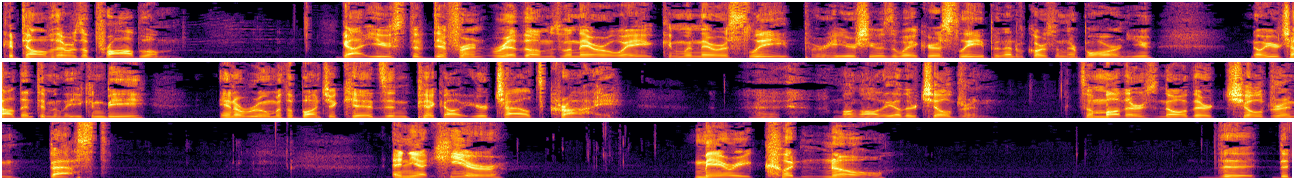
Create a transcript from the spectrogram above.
could tell if there was a problem, got used to different rhythms when they were awake and when they were asleep, or he or she was awake or asleep. And then, of course, when they're born, you know your child intimately. You can be in a room with a bunch of kids and pick out your child's cry uh, among all the other children. So mothers know their children best. And yet here, Mary couldn't know the, the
